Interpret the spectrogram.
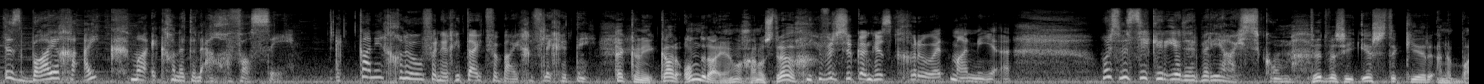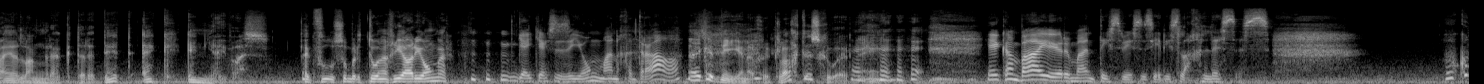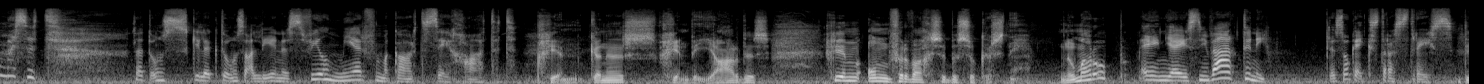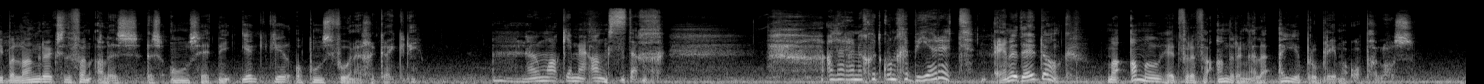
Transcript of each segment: Dis baie geëik, maar ek gaan dit in elk geval sê. Ek kan nie glo hoe vinnig die tyd verbygevlieg het nie. Ek kan die kar omdraai en gaan ons terug. Die versoeking is groot, maar nee. Ons moet seker eerder by die huis kom. Dit was die eerste keer in 'n baie lang ruk dat dit net ek en jy was. Ek voel sommer 20 jaar jonger. Jy het jou soos 'n jong man gedra. Ek het nie enige klagtes gehoor nie. Jy kan baie romanties wees as jy die slag lus is. Hoekom is dit dat ons skielik toe ons alleen is veel meer vir mekaar te sê gehad het? Geen kinders, geen bejaardes, geen onverwagse besoekers nie. Noem maar op. En jy is nie werk toe nie. Dis ook ekstra stres. Die belangrikste van alles is ons het nie een keer op ons fone gekyk nie. Nou maak jy my angstig. Allerhande goed kon gebeur het. En dit het dalk, maar almal het vir 'n verandering hulle eie probleme opgelos.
